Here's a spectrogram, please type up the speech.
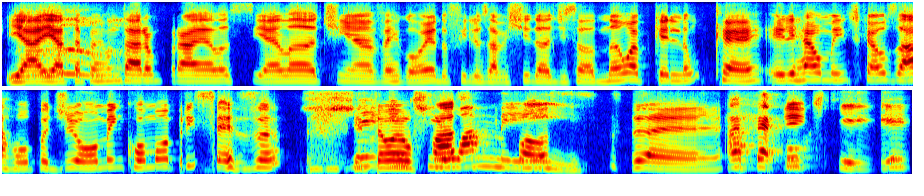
E aí até perguntaram para ela se ela tinha vergonha do filho usar vestido. Ela disse: ela, não é porque ele não quer, ele realmente quer usar a roupa de homem como uma princesa. Gente, então eu faço. Eu amei. É. Até porque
